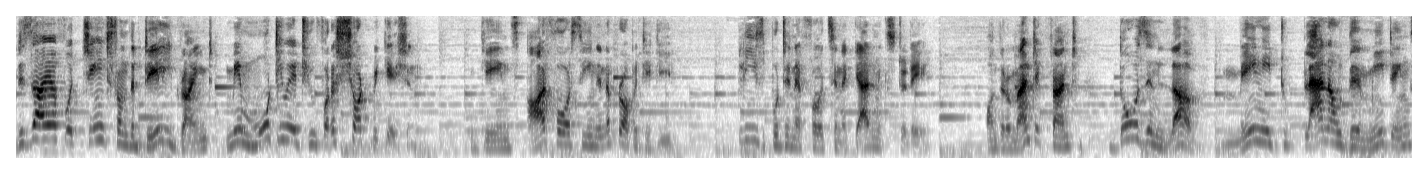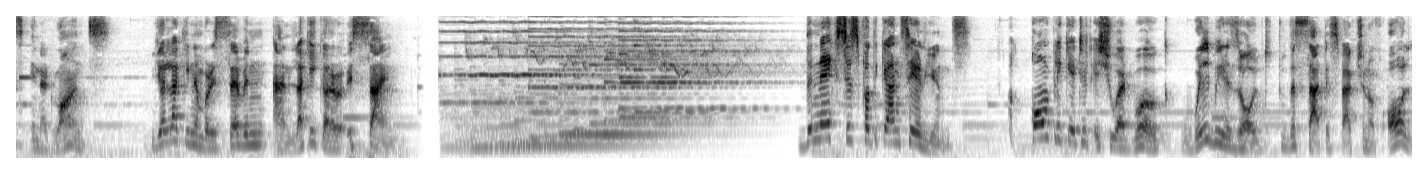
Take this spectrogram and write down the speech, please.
Desire for change from the daily grind may motivate you for a short vacation. Gains are foreseen in a property deal. Please put in efforts in academics today. On the romantic front, those in love may need to plan out their meetings in advance. Your lucky number is 7 and lucky color is cyan. Next is for the Cancerians. A complicated issue at work will be resolved to the satisfaction of all.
